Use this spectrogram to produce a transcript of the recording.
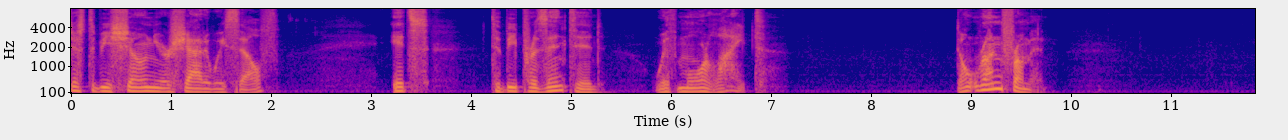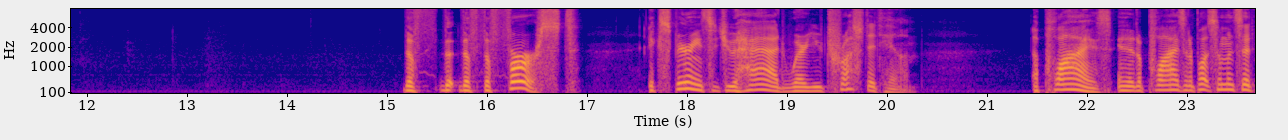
just to be shown your shadowy self, it's to be presented with more light. Don't run from it. The, the, the, the, first experience that you had where you trusted Him applies, and it applies and applies. Someone said,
